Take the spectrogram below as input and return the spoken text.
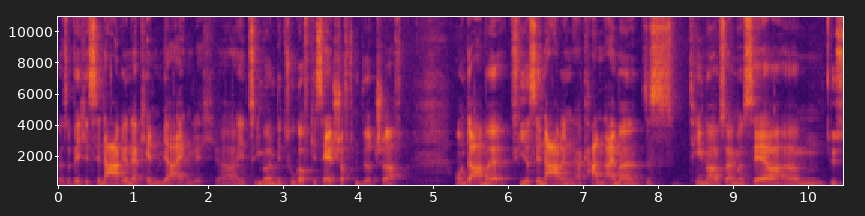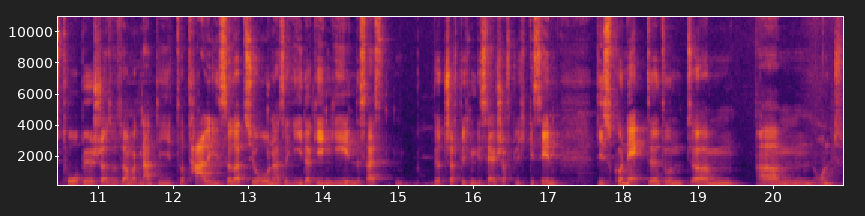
also welche Szenarien erkennen wir eigentlich? Ja, jetzt immer in Bezug auf Gesellschaft und Wirtschaft. Und da haben wir vier Szenarien erkannt. Einmal das Thema, sagen wir, sehr ähm, dystopisch, also sagen wir genannt die totale Isolation, also jeder gegen jeden, das heißt wirtschaftlich und gesellschaftlich gesehen disconnected und, ähm, ähm, und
